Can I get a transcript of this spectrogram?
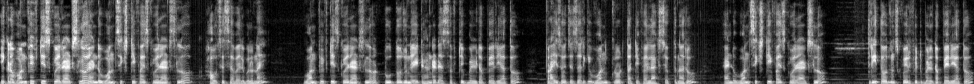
ఇక్కడ వన్ ఫిఫ్టీ స్క్వేర్ యార్డ్స్లో and one sixty five square యార్డ్స్లో హౌసెస్ అవైలబుల్ ఉన్నాయి. వన్ ఫిఫ్టీ స్క్వేర్ యార్డ్స్లో two thousand eight hundred SFT built up ఏరియాతో ప్రైస్ వచ్చేసరికి one crore thirty five lakhs చెప్తున్నారు. And one sixty five square యార్డ్స్లో three thousand square feet built up ఏరియాతో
